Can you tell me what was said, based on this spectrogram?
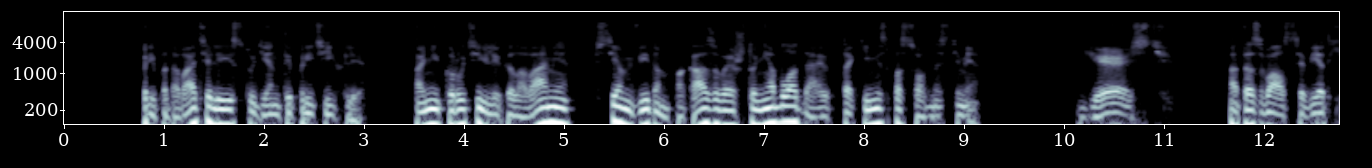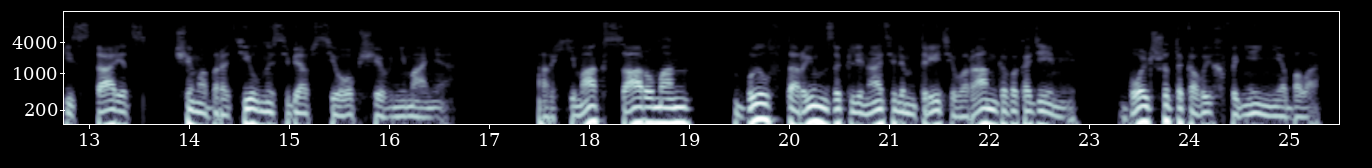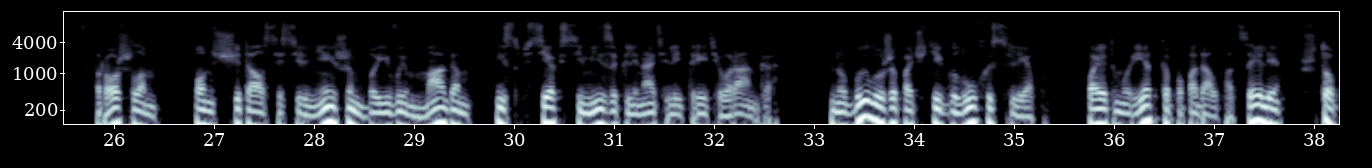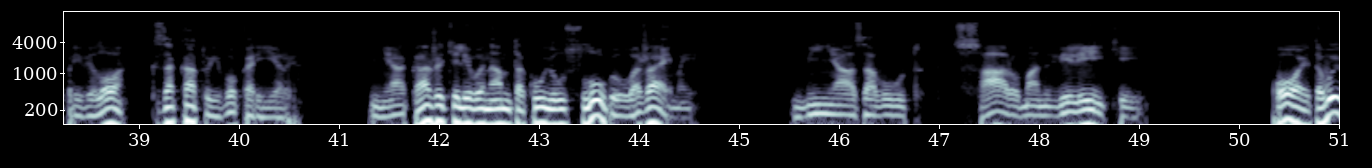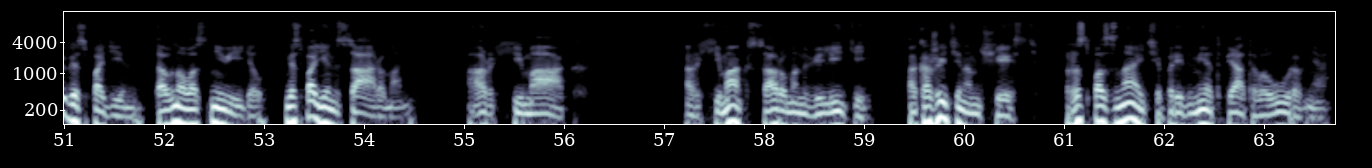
Преподаватели и студенты притихли. Они крутили головами, всем видом показывая, что не обладают такими способностями. «Есть!» — отозвался ветхий старец, чем обратил на себя всеобщее внимание. Архимаг Саруман был вторым заклинателем третьего ранга в Академии. Больше таковых в ней не было. В прошлом он считался сильнейшим боевым магом из всех семи заклинателей третьего ранга, но был уже почти глух и слеп, поэтому редко попадал по цели, что привело к закату его карьеры. «Не окажете ли вы нам такую услугу, уважаемый?» «Меня зовут Саруман Великий», «О, это вы, господин? Давно вас не видел. Господин Саруман». «Архимаг». «Архимаг Саруман Великий, окажите нам честь, распознайте предмет пятого уровня».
